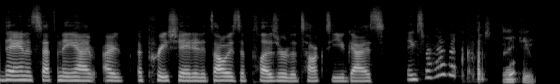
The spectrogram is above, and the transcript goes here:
Dan and Stephanie. I, I appreciate it. It's always a pleasure to talk to you guys. Thanks for having us. Thank you.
